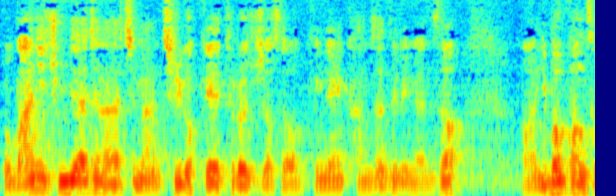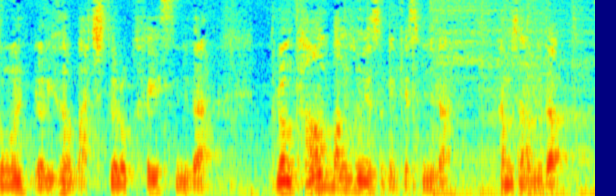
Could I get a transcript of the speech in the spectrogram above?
뭐 많이 준비하진 않았지만 즐겁게 들어주셔서 굉장히 감사드리면서 어, 이번 방송은 여기서 마치도록 하겠습니다. 그럼 다음 방송에서 뵙겠습니다. 감사합니다.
